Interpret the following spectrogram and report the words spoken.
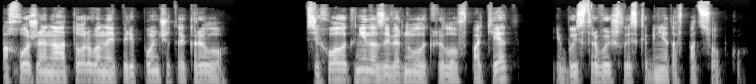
похожее на оторванное перепончатое крыло. Психолог Нина завернула крыло в пакет и быстро вышла из кабинета в подсобку.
